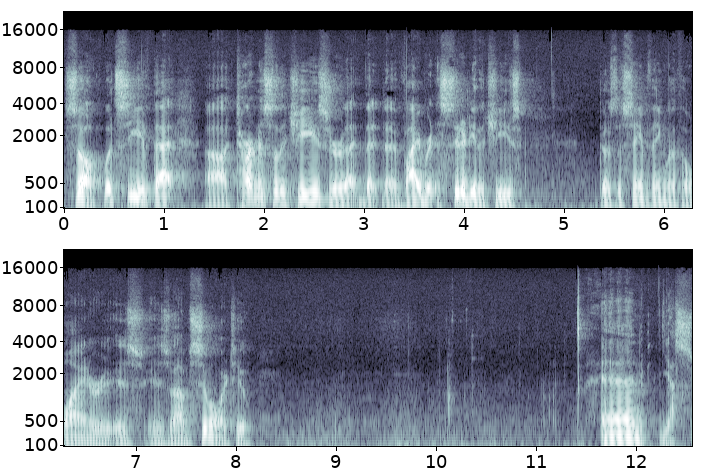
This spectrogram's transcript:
So let's see if that uh, tartness of the cheese or that, that, that, vibrant acidity of the cheese does the same thing with the wine or is, is um, similar to. And yes,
